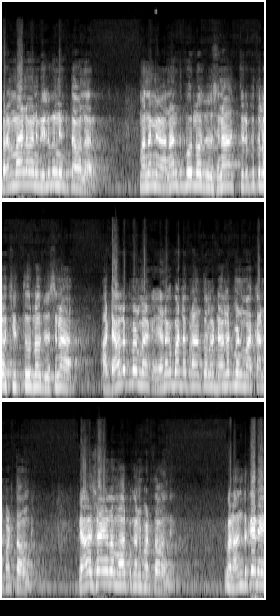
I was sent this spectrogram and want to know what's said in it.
బ్రహ్మాండమైన వెలుగు నింపుతా ఉన్నారు. మనం మేము అనంతపూర్లో చూసినా తిరుపతిలో చిత్తూరులో చూసినా ఆ డెవలప్మెంట్ మనకు వెనకబడ్డ ప్రాంతంలో డెవలప్మెంట్ మాకు కనపడతా ఉంది. వ్యవసాయంలో మార్పు కనపడతా ఉంది. ఇవాళ అందుకనే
